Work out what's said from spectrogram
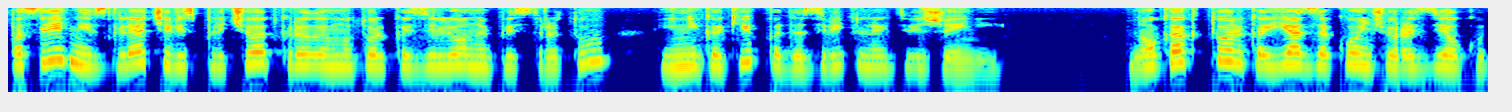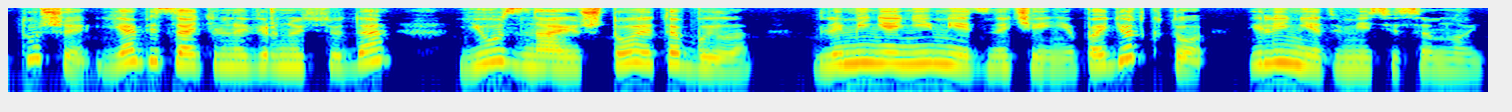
Последний взгляд через плечо открыл ему только зеленую пестроту и никаких подозрительных движений. Но как только я закончу разделку туши, я обязательно вернусь сюда и узнаю, что это было. Для меня не имеет значения, пойдет кто или нет вместе со мной.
